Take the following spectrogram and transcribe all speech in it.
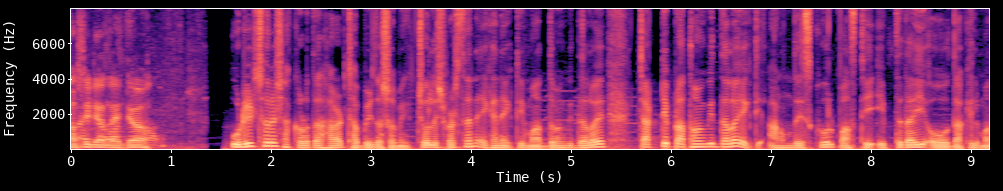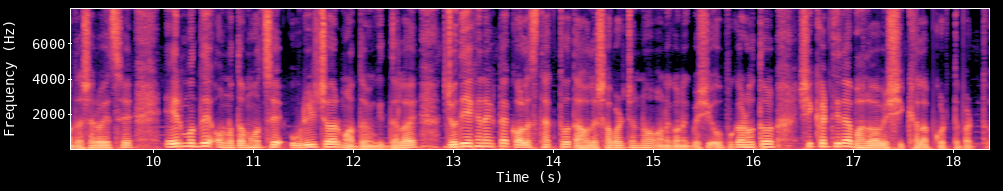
নসিডিয়া যাইত। উড়িরচরে সাক্ষরতার হার ছাব্বিশ দশমিক চল্লিশ পার্সেন্ট এখানে একটি মাধ্যমিক বিদ্যালয়, চারটি প্রাথমিক বিদ্যালয়, একটি আনন্দ স্কুল, পাঁচটি ইফতেদায়ী ও দাখিল মাদ্রাসা রয়েছে। এর মধ্যে অন্যতম হচ্ছে উড়িরচর মাধ্যমিক বিদ্যালয়। যদি এখানে একটা কলেজ থাকতো, তাহলে সবার জন্য অনেক অনেক বেশি উপকার হতো। শিক্ষার্থীরা ভালোভাবে শিক্ষা লাভ করতে পারতো।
